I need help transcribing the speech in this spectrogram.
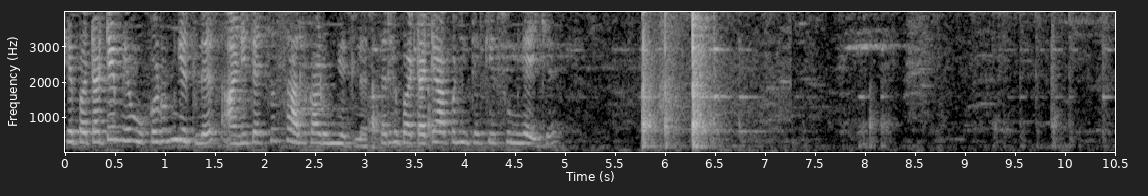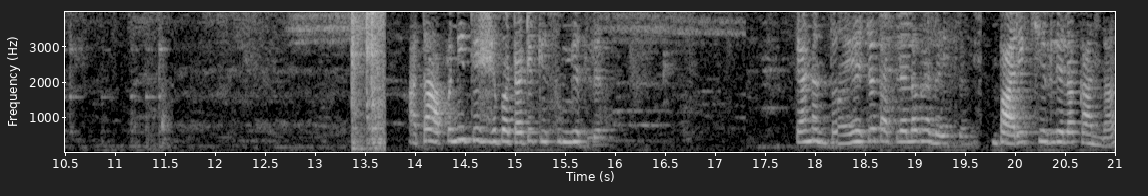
हे बटाटे मी उकडून घेतलेत आणि त्याचं साल काढून घेतलं तर हे बटाटे आपण इथे किसून घ्यायचे आता आपण इथे हे बटाटे किसून घेतले. त्यानंतर ह्याच्यात आपल्याला घालायचं बारीक चिरलेला कांदा.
